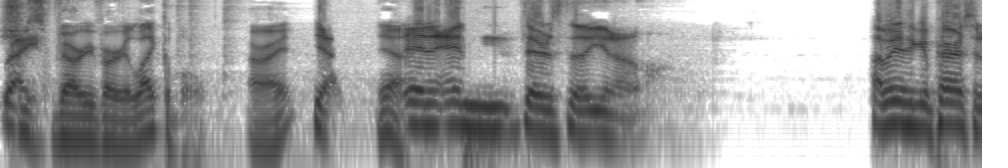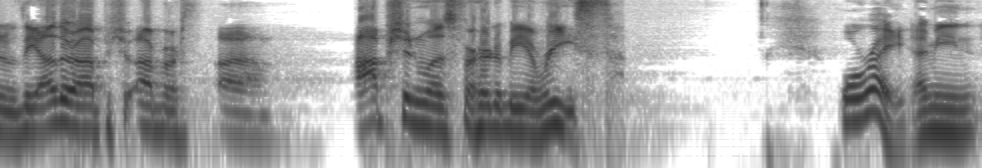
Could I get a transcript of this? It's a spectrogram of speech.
she's Right. very, very likable. All right? Yeah. Yeah. And and there's the you know, I mean the comparison of the other op- op- um, option was for her to be a wreath. Well, right. I mean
